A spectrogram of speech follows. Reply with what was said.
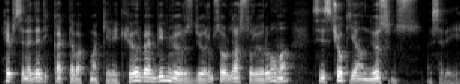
hepsine de dikkatle bakmak gerekiyor. Ben bilmiyoruz diyorum, sorular soruyorum ama siz çok iyi anlıyorsunuz meseleyi.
